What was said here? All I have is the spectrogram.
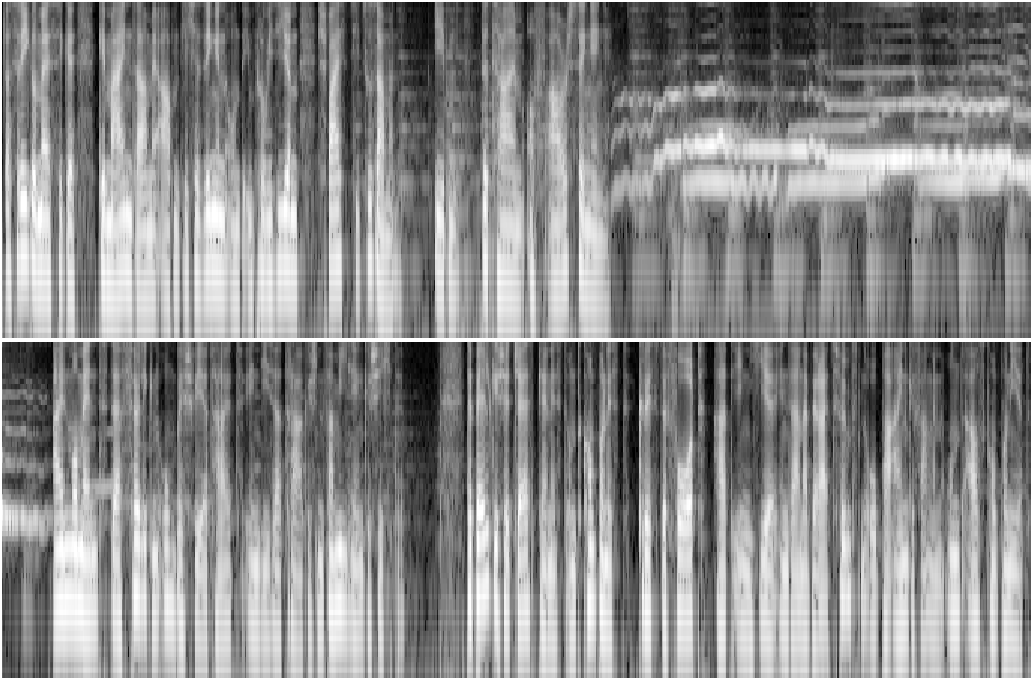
Das regelmäßige, gemeinsame abendliche Singen und Improvisieren schweißt sie zusammen. Eben The Time of Our Singing. Ein Moment der völligen Unbeschwertheit in dieser tragischen Familiengeschichte. Der belgische Jazzpianist und Komponist Chris de Ford hat ihn hier in seiner bereits fünften Oper eingefangen und auskomponiert.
